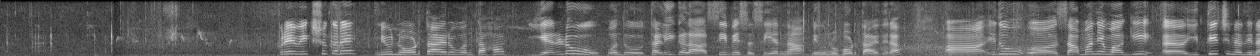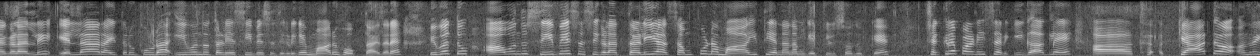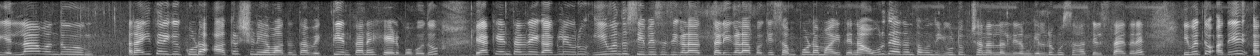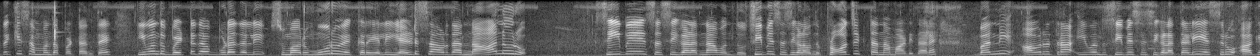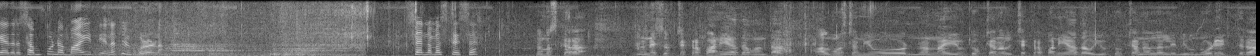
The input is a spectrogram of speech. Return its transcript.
ಪ್ರಿಯ ವೀಕ್ಷಕರೇ, ನೀವು ನೋಡ್ತಾ ಇರುವಂತಹ ಎರಡು ಒಂದು ತಳಿಗಳ ಸೀಬೆ ಸಸಿಯನ್ನು ನೀವು ನೋಡ್ತಾ ಇದ್ದೀರಾ. ಇದು ಸಾಮಾನ್ಯವಾಗಿ ಇತ್ತೀಚಿನ ದಿನಗಳಲ್ಲಿ ಎಲ್ಲ ರೈತರು ಕೂಡ ಈ ಒಂದು ತಳಿಯ ಸೀಬೆ ಸಸಿಗಳಿಗೆ ಮಾರು ಹೋಗ್ತಾ ಇದ್ದಾರೆ. ಇವತ್ತು ಆ ಒಂದು ಸೀಬೆ ಸಸಿಗಳ ತಳಿಯ ಸಂಪೂರ್ಣ ಮಾಹಿತಿಯನ್ನು ನಮಗೆ ತಿಳಿಸೋದಕ್ಕೆ ಚಕ್ರಪಾಣಿ ಸರ್, ಈಗಾಗಲೇ ಖ್ಯಾತ ಅಂದರೆ ಎಲ್ಲ ಒಂದು ರೈತರಿಗೂ ಕೂಡ ಆಕರ್ಷಣೀಯವಾದಂಥ ವ್ಯಕ್ತಿ ಅಂತಾನೆ ಹೇಳಬಹುದು. ಯಾಕೆ ಅಂತಂದರೆ ಈಗಾಗಲೇ ಇವರು ಈ ಒಂದು ಸಿ ಬಿ ತಳಿಗಳ ಬಗ್ಗೆ ಸಂಪೂರ್ಣ ಮಾಹಿತಿಯನ್ನು ಅವ್ರದ್ದೇ ಆದಂಥ ಒಂದು ಯೂಟ್ಯೂಬ್ ಚಾನಲಲ್ಲಿ ನಮಗೆಲ್ಲರಿಗೂ ಸಹ ತಿಳಿಸ್ತಾ ಇದ್ದಾರೆ. ಇವತ್ತು ಅದೇ, ಅದಕ್ಕೆ ಸಂಬಂಧಪಟ್ಟಂತೆ ಈ ಒಂದು ಬೆಟ್ಟದ ಬುಡದಲ್ಲಿ ಸುಮಾರು ಮೂರು ಎಕರೆಯಲ್ಲಿ ಎರಡು ಸಾವಿರದ ನಾನ್ನೂರು ಸೀಬೆ ಸಸಿಗಳನ್ನು ಒಂದು ಸೀಬೆ ಸಸಿಗಳ ಒಂದು ಪ್ರಾಜೆಕ್ಟನ್ನು ಮಾಡಿದ್ದಾರೆ. ಬನ್ನಿ ಅವ್ರ ಹತ್ರ ಈ ಒಂದು ಸೀಬೆ ಸಸಿಗಳ ತಳಿ ಹೆಸರು, ಹಾಗೆ ಅದರ ಸಂಪೂರ್ಣ ಮಾಹಿತಿಯನ್ನು ತಿಳ್ಕೊಳ್ಳೋಣ. ಸರ್, ನಮಸ್ತೆ ಸರ್. ನಮಸ್ಕಾರ. ನನ್ನ ಹೆಸರು ಚಕ್ರಪಾಣಿ ಯಾದವ್ ಅಂತ. ಆಲ್ಮೋಸ್ಟ್ ನೀವು ನನ್ನ YouTube channel Chakrapani Yadav YouTube ಚಾನಲಲ್ಲಿ ನೀವು ನೋಡಿರ್ತೀರ.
